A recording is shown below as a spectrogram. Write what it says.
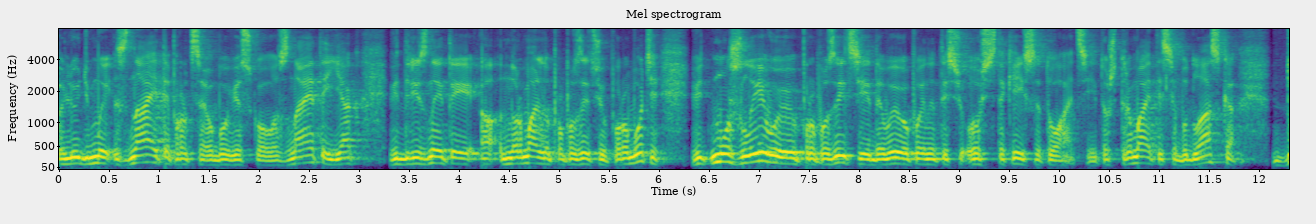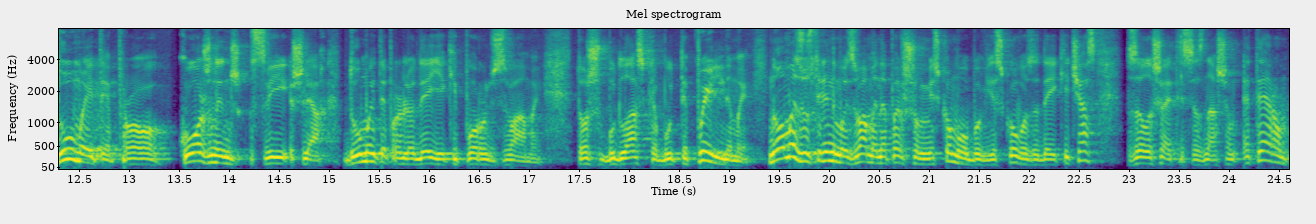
людьми. Знайте про це обов'язково. Знайте, як відрізнити нормальну пропозицію по роботі від можливої пропозиції, де ви опинитесь ось такій ситуації. Тож тримайтеся, будь ласка, думайте про кожен свій шлях. Думайте про людей, які поруч з вами. Тож, будь ласка, будьте пильними. Ну а ми зустрінемось з вами на першому міському обов'язково за деякий час. Залишайтеся з нашим етером.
